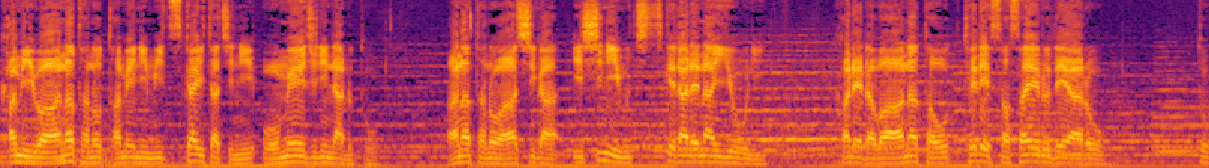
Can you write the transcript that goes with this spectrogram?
神はあなたのために見つかいたちにお命じになるとあなたの足が石に打ちつけられないように彼らはあなたを手で支えるであろうと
